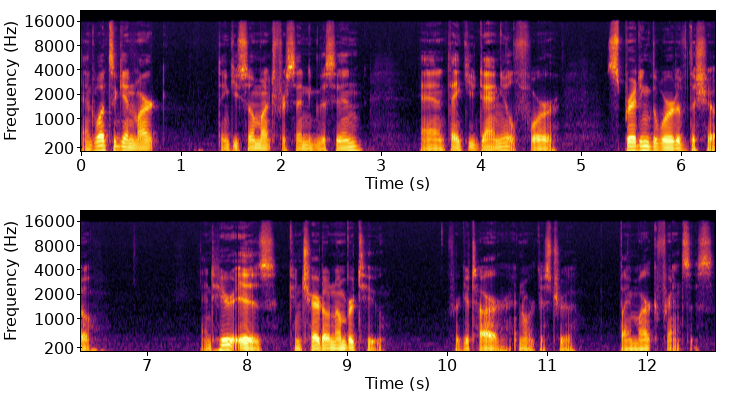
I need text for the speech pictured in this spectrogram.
And once again, Mark, thank you so much for sending this in, and thank you, Daniel, for spreading the word of the show. And here is Concerto Number 2 for guitar and orchestra by Mark Francis.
